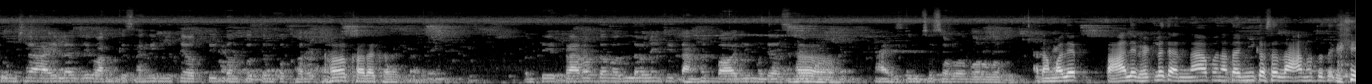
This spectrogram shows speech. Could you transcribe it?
तुमच्या आईला जे वाक्य सांगितलं ते अगदी तंतोतंत खरं. हो खरं खरं खरं. पण ते प्रारब्ध बदलवण्याची ताकद बाबाजीमध्ये हो. तुमचं सगळं बरोबर होतं. आता मला पाहायला भेटलं त्यांना पण आता मी कसं लहान होतो तर काही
